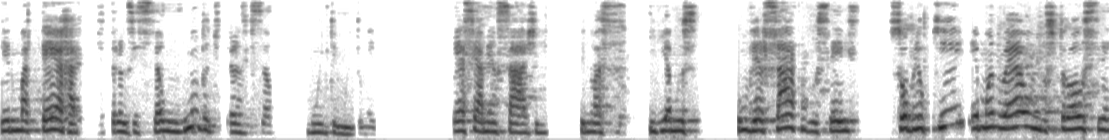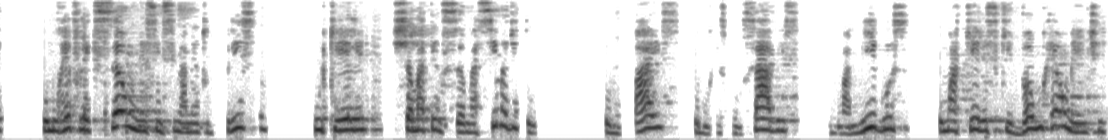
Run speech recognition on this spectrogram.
ter uma terra de transição, um mundo de transição muito e muito melhor. Essa é a mensagem que nós queríamos conversar com vocês sobre o que Emmanuel nos trouxe como reflexão nesse ensinamento do Cristo, porque ele chama atenção, acima de tudo, como pais, como responsáveis, como amigos, como aqueles que vão realmente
